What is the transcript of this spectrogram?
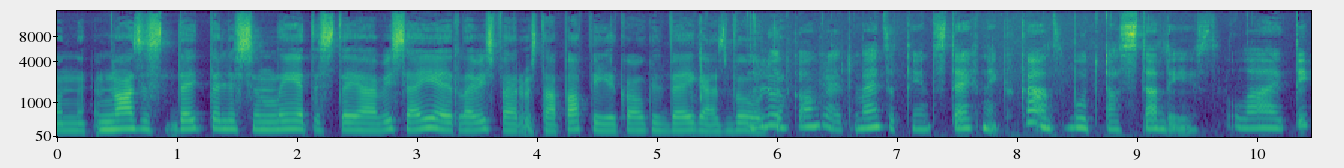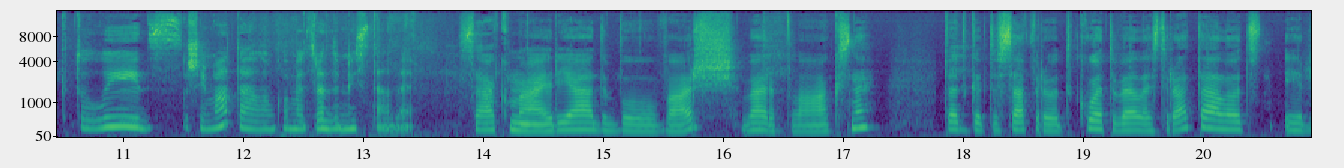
un mazas detaļas un lietas tajā visā iet, lai vispār uz tā papīra kaut kas beigās būtu. Nu, ļoti konkrēti mecetīnas tehnika. Kādas būtu tās stadijas, lai tiktu līdz šim attēlam, ko mēs redzam izstādē? Sākumā ir jādabū varš, vara plāksne. Tad, kad tu saproti, ko tu vēlēsies tur attēlot, ir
